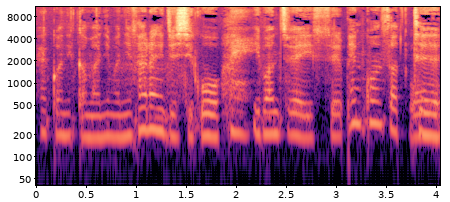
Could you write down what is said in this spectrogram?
할 거니까 많이 많이 사랑해주시고, 네. 이번 주에 있을 팬 콘서트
